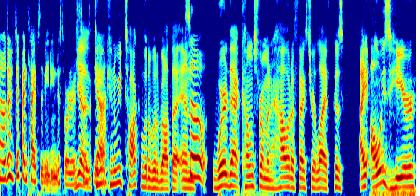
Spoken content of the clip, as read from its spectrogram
No, there's different types of eating disorders. yeah. Can, yeah. can we talk a little bit about that and so where that comes from and how it affects your life? Because I always hear,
